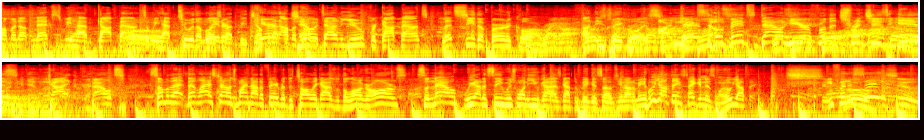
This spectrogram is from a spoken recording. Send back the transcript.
Coming up next, we have Got Bounce, and we have two of them Boy's later. be jumping Kieran, I'm going to throw it down to you for Got Bounce. Let's see the vertical All right, on these big boys. Our next Blount. events down Let's here for the trenches Armondo. is got bounce. Some of that that last challenge might not have favored the taller guys with the longer arms. So now we got to see which one of you guys got the biggest ups. You know what I mean? Who y'all think's taking this one? Who y'all think? We finna see. Shoot.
